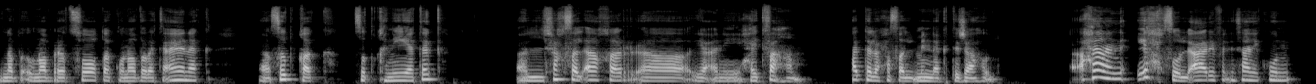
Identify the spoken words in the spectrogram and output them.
ونبرة صوتك ونظرة عينك آه، صدقك صدق نيتك الشخص الآخر آه، يعني حيتفهم حتى لو حصل منك تجاهل. أحيانا يحصل اعرف الإنسان يكون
